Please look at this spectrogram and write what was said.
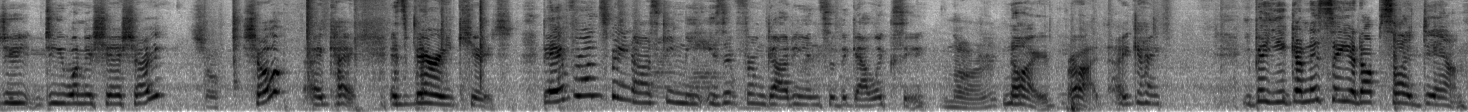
Do do you want to share show? Sure. Sure. Okay. It's very cute. But everyone's been asking me, is it from Guardians of the Galaxy? No. No. Right. Okay. But you're gonna see it upside down.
